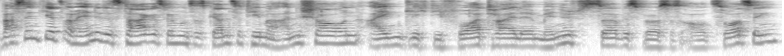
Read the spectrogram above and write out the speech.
was sind jetzt am Ende des Tages, wenn wir uns das ganze Thema anschauen, eigentlich die Vorteile Managed Service versus Outsourcing?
